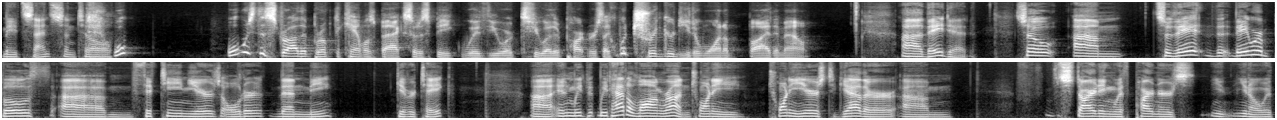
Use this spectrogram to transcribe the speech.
made sense until. What, what was the straw that broke the camel's back, so to speak, with your two other partners? Like, what triggered you to want to buy them out? Uh, they did. So, um, so they they were both um, 15 years older than me, give or take, uh, and we'd we'd had a long run, 20, 20 years together. Um, starting with partners, you, you, know, with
